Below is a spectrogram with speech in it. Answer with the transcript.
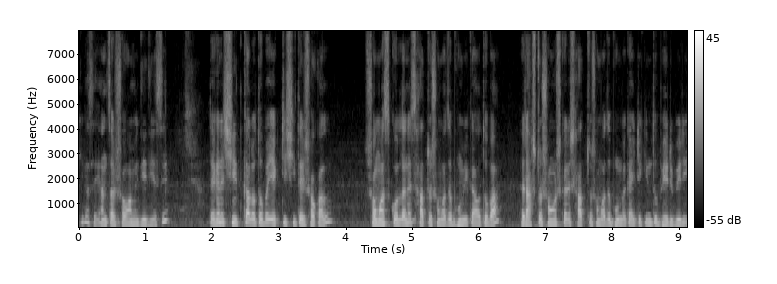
ঠিক আছে? অ্যান্সার সহ আমি দিয়ে দিয়েছি। তো এখানে শীতকাল অথবা একটি শীতের সকাল, সমাজ কল্যাণে ছাত্র সমাজের ভূমিকা অথবা রাষ্ট্র সংস্কারে ছাত্র সমাজের ভূমিকা, এটি কিন্তু ভেরি ভেরি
